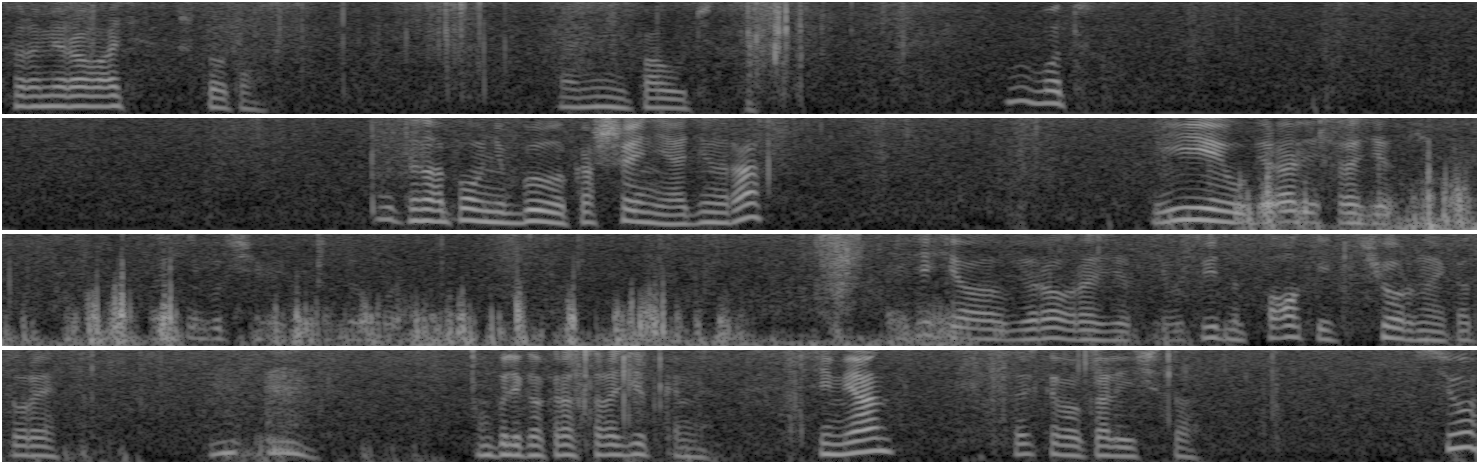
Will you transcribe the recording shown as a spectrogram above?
Сформировать что-то они не получится. Ну вот. Это, напомню, было кошение один раз. И убирались розетки. Это не борщевик, это другой. И здесь я убирал розетки. Вот видно палки черные, которые были как раз с розетками. Семян. Смотрите, какое количество. Все.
